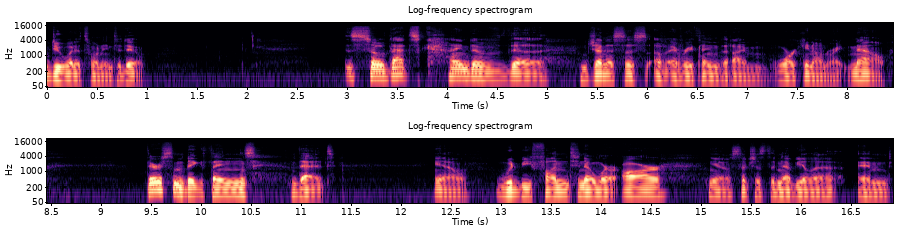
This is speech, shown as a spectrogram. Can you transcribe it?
do what it's wanting to do. So that's kind of the genesis of everything that I'm working on right now. There are some big things that, you know, would be fun to know where are, you know, such as the nebula and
